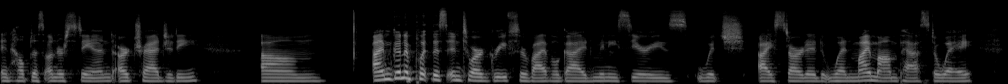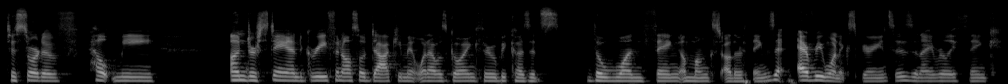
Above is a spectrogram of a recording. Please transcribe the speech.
and helped us understand our tragedy. Um, I'm going to put this into our grief survival guide mini series, which I started when my mom passed away to sort of help me understand grief and also document what I was going through because it's the one thing amongst other things that everyone experiences. And I really think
